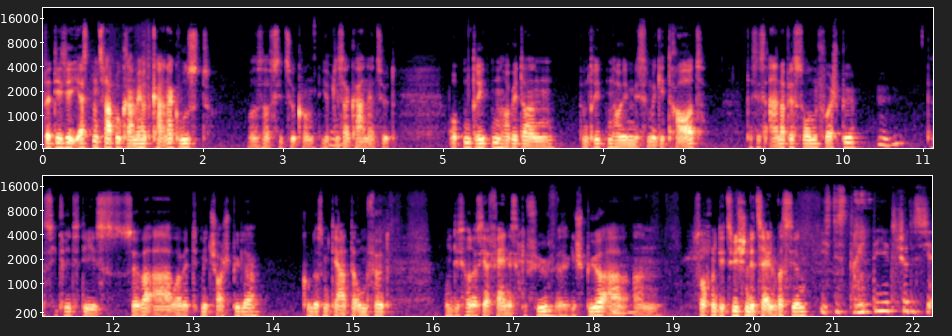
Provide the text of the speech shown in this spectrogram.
bei diesen ersten zwei Programmen hat keiner gewusst, was auf sie zukommt. Ich habe ja. das auch keiner erzählt. Ab dem dritten habe ich dann, beim dritten habe ich mich mal getraut, dass es einer Person vorspiele. Mhm. Der Sigrid, die ist selber auch arbeitet mit Schauspielern, kommt aus dem Theaterumfeld und das hat ein sehr feines Gefühl, also Gespür auch mhm. an Sachen, die zwischen den Zeilen passieren. Ist das dritte jetzt schon das äh,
